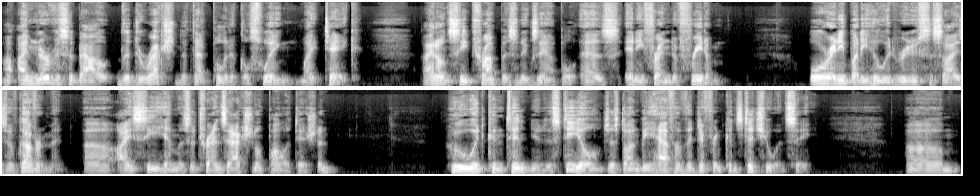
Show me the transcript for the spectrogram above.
I'm nervous about the direction that that political swing might take. I don't see Trump as an example as any friend of freedom or anybody who would reduce the size of government. Uh, I see him as a transactional politician who would continue to steal just on behalf of a different constituency. Um,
